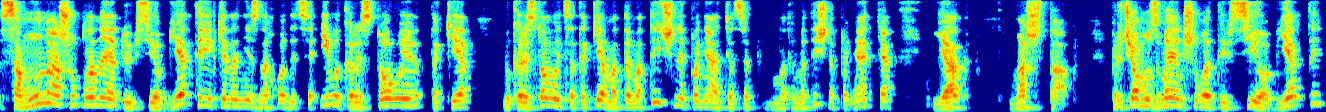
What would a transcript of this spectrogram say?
саму нашу планету і всі об'єкти, які на ній знаходяться, і використовує таке, використовується таке математичне поняття, це математичне поняття як масштаб. Причому зменшувати всі об'єкти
